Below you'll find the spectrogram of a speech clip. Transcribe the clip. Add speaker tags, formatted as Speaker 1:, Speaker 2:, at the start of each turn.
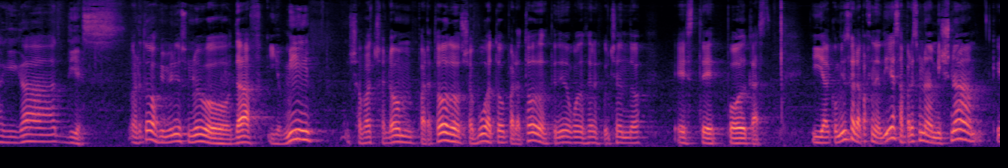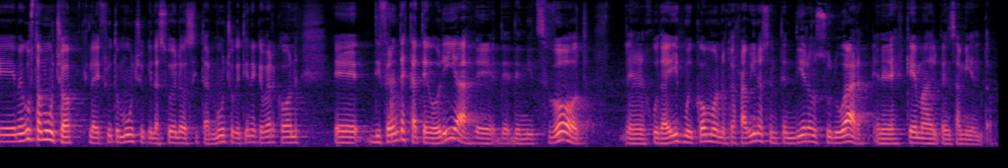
Speaker 1: Hagigah 10. Hola a todos, bienvenidos a un nuevo DAF y Omi. Shabbat Shalom para todos, Shabuato para todos, dependiendo de cuando estén escuchando este podcast. Y al comienzo de la página 10 aparece una Mishnah que me gusta mucho, que la disfruto mucho y que la suelo citar mucho, que tiene que ver con eh, diferentes categorías de, de, de mitzvot en el judaísmo y cómo nuestros rabinos entendieron su lugar en el esquema del pensamiento.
